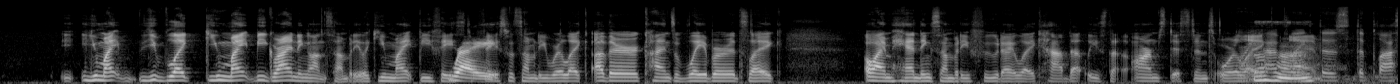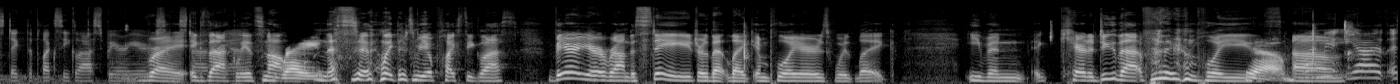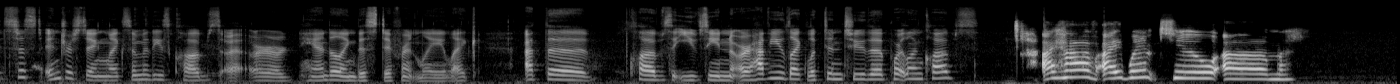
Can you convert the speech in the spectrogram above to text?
you might you like you might be grinding on somebody, like you might be face Right. to face with somebody where like other kinds of labor it's like oh, I'm handing somebody food, I like have at least the arm's distance or Or like you have Mhm. like those the plastic, the plexiglass barriers. Right, stuff, exactly. yeah. It's not Right. necessarily like there's gonna be a plexiglass barrier around a stage, or that like employers would like even care to do that for their employees. Yeah. Um, I mean, yeah, it's just interesting. Like some of these clubs uh, are handling this differently. Like at the clubs that you've seen, or have you like looked into the Portland clubs? I have. I went to um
